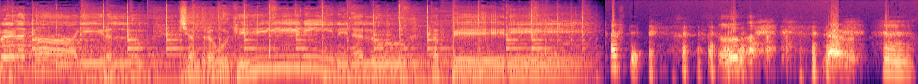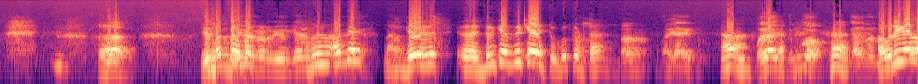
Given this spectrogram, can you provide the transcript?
ಬೆಳಕಾಗಿರಲು ಚಂದ್ರಮುಖಿ ನೀನೆನಲು ತಪ್ಪೇನೆ. ಅಷ್ಟೇ. ಮತ್ತೆ ನೋಡ್ರಿ ಇವ್ರಿಗೆ? ಹ್ಮ್, ಅದೇ ನನ್ಗೆ ಹೇಳಿ ಹೆದರಿಕೆ ಹೆದರಿಕೆ ಆಯ್ತು ಗೊತ್ತುಂಟಾ? ಹಾ. ಭಯ ಆಯ್ತು. ಹಾ. ಭಯ ಆಯ್ತು ನಿಮ್ಗೂ? ಅವರಿಗೆಲ್ಲ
